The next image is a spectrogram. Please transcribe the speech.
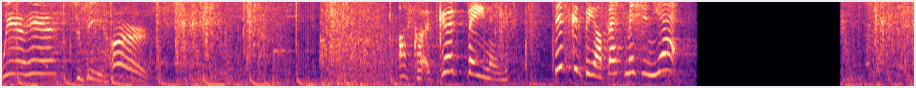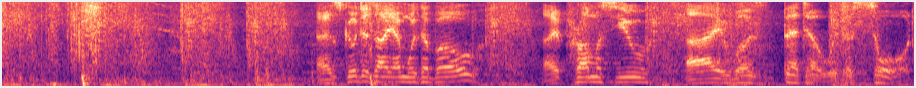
We're here to be heard. I've got a good feeling. This could be our best mission yet. As good as I am with a bow, I promise you, I was better with a sword.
